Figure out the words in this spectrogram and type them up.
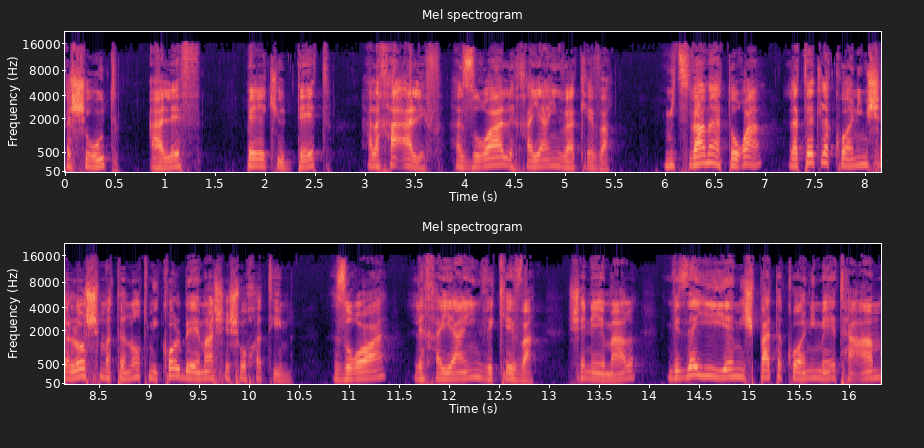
כשרות א', פרק י"ט, הלכה א', הזרוע לחיים והקבע. מצווה מהתורה לתת לכהנים שלוש מתנות מכל בהמה ששוחטים, זרוע, לחיים וקבע, שנאמר, וזה יהיה משפט הכהנים מאת העם,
